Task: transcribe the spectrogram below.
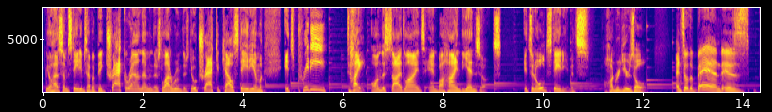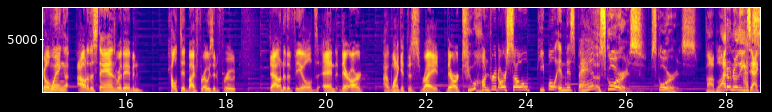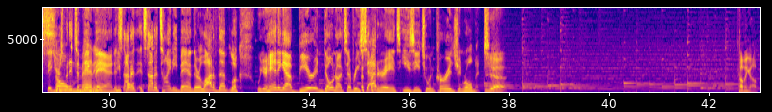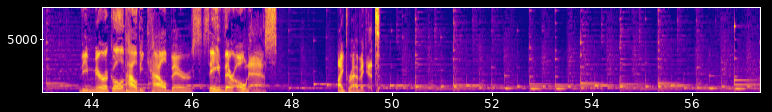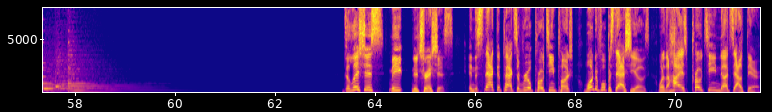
You know how some stadiums have a big track around them, and there's a lot of room. There's no track at Cal Stadium. It's pretty tight on the sidelines and behind the end zones. It's an old stadium. It's 100 years old. And so the band is going out of the stands where they've been pelted by frozen fruit down to the fields. And there are, I want to get this right, there are 200 or so people in this band? Uh, scores, scores. Pablo. I don't know the That's exact figures, so but it's a big many band. It's not a it's not a tiny band. There are a lot of them. Look, when you're handing out beer and donuts every Saturday, it's easy to encourage enrollment. Yeah. Coming up, the miracle of how the Cal Bears saved their own ass by grabbing it. Delicious meat nutritious. in the snack that packs a real protein punch, Wonderful Pistachios, one of the highest protein nuts out there.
